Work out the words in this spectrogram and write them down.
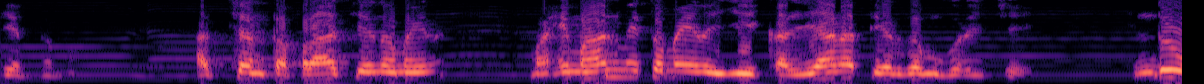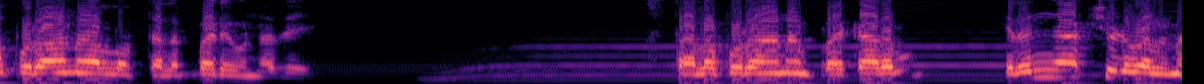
తీర్థము అత్యంత ప్రాచీనమైన మహిమాన్వితమైన ఈ కళ్యాణ తీర్థము గురించి హిందూ పురాణాల్లో తెలపబడి ఉన్నది స్థల పురాణం ప్రకారం హిరణ్యాక్షుడి వలన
